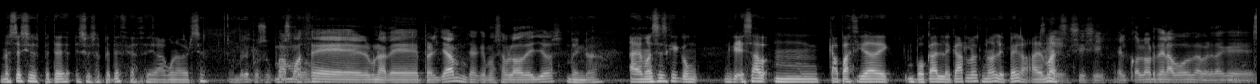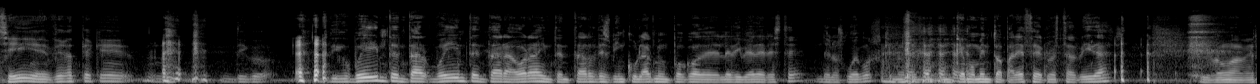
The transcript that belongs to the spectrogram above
No sé si os, apete- si os apetece hacer alguna versión. Hombre, por supuesto. Vamos a hacer una de Pearl Jam, ya que hemos hablado de ellos. Venga. Además es que con esa mm, capacidad de vocal de Carlos no le pega, además. Sí, sí, sí. El color de la voz, la verdad que... Sí, fíjate que mm, digo, voy a intentar, voy a intentar ahora intentar desvincularme un poco de Lady Vedder este, de los huevos, que no sé en qué momento aparece en nuestras vidas. Y vamos a ver,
